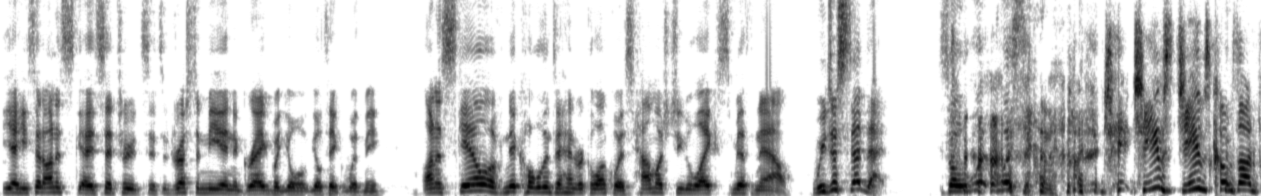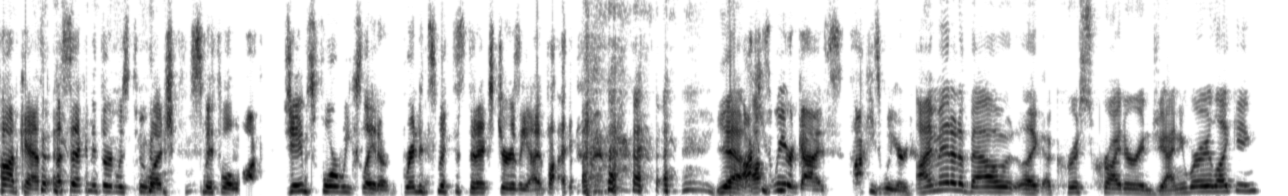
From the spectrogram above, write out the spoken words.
Yeah, he said on his. He said to, it's addressed to me and to Greg, but you'll you'll take it with me. On a scale of Nick Holden to Henrik Lundqvist, how much do you like Smith now? We just said that. So li- listen. James James comes on podcast. A second and third was too much. Smith will walk. James four weeks later. Brendan Smith is the next jersey I buy. yeah, I, Hockey's weird, guys. Hockey's weird. I'm at about like a Chris Kreider in January liking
